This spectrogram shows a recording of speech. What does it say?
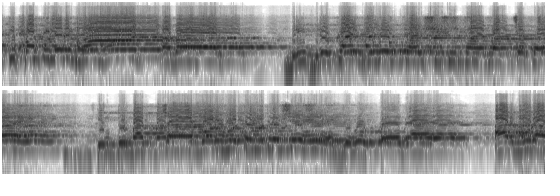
একই পাতিলের ঘর আবার বৃদ্ধ খায়, যুবক খায়, শিশু খায়, বাচ্চা খায়, কিন্তু বাচ্চা বড় হতে হতে সে যুবক হয়ে যায়, আর বুড়া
